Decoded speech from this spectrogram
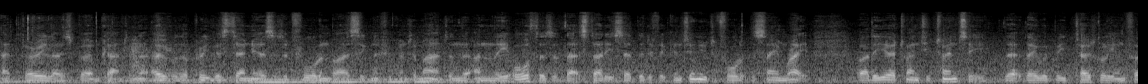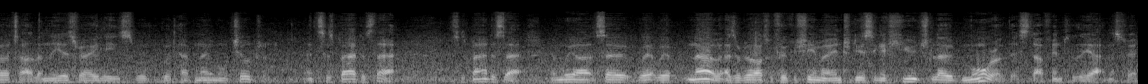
had very low sperm count, and that over the previous 10 years it had fallen by a significant amount. And the, and the authors of that study said that if it continued to fall at the same rate, by the year 2020, that they would be totally infertile and the Israelis would, would have no more children. It's as bad as that. It's as bad as that. And we are, so we're, we're now, as a result of Fukushima, introducing a huge load more of this stuff into the atmosphere.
